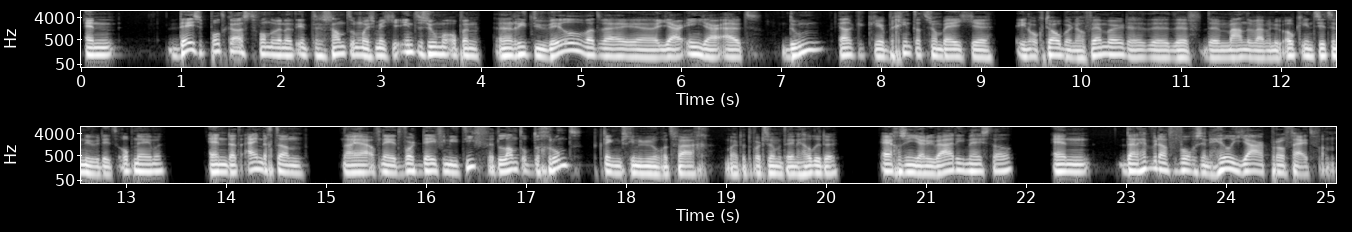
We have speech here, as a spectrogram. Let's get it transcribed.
En deze podcast vonden we het interessant om eens met je in te zoomen op een, ritueel wat wij uh, jaar in jaar uit doen. Elke keer begint dat zo'n beetje in oktober, november, de, de, de, de maanden waar we nu ook in zitten, nu we dit opnemen. En dat eindigt dan, nou ja, of nee, het wordt definitief het land op de grond. Klinkt misschien nu nog wat vaag, maar dat wordt zo meteen helderder. Ergens in januari meestal. En daar hebben we dan vervolgens een heel jaar profijt van.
